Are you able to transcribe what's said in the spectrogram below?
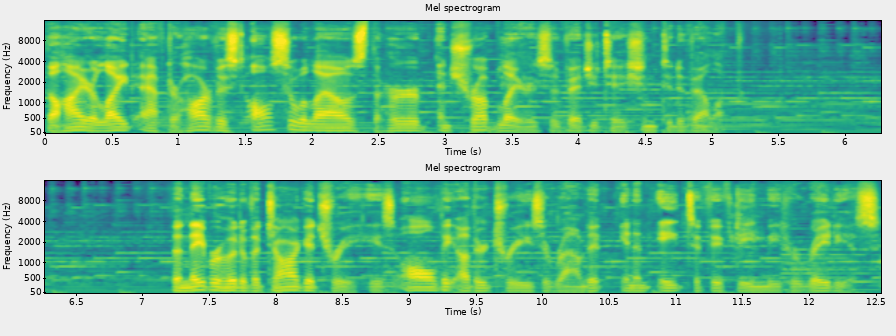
The higher light after harvest also allows the herb and shrub layers of vegetation to develop. The neighborhood of a target tree is all the other trees around it in an 8 to 15 meter radius.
